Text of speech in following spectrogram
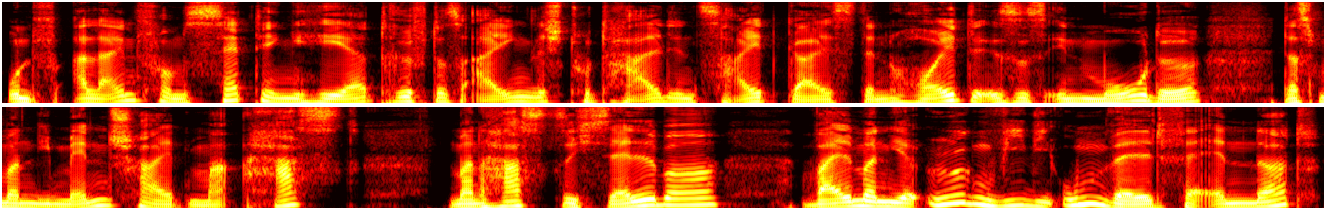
Und allein vom Setting her trifft das eigentlich total den Zeitgeist, denn heute ist es in Mode, dass man die Menschheit hasst, man hasst sich selber, weil man ja irgendwie die Umwelt verändert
